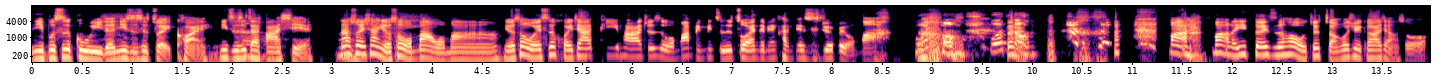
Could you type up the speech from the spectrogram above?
你不是故意的，你只是嘴快，你只是在发泄。嗯、那所以像有时候我骂我妈，有时候我也是回家噼啪，就是我妈明明只是坐在那边看电视，就会被我骂。我懂，我懂。骂骂了一堆之后，我就转过去跟她讲说，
